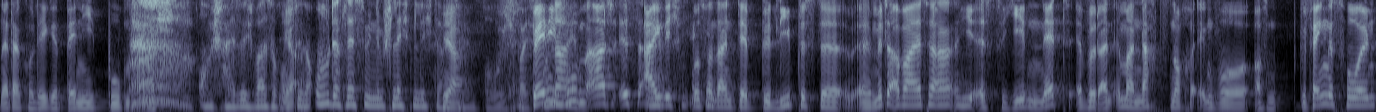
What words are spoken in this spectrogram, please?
netter Kollege Benny Bubenarsch. oh, scheiße, ich weiß auch auf Ja. den. Oh, das lässt mich in dem schlechten Licht Ja. dastehen. oh, ich weiß Benny. Bubenarsch ist eigentlich, muss man sagen, der beliebteste äh, Mitarbeiter. Hier ist zu jedem nett. Er würde einen immer nachts noch irgendwo aus dem Gefängnis holen,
